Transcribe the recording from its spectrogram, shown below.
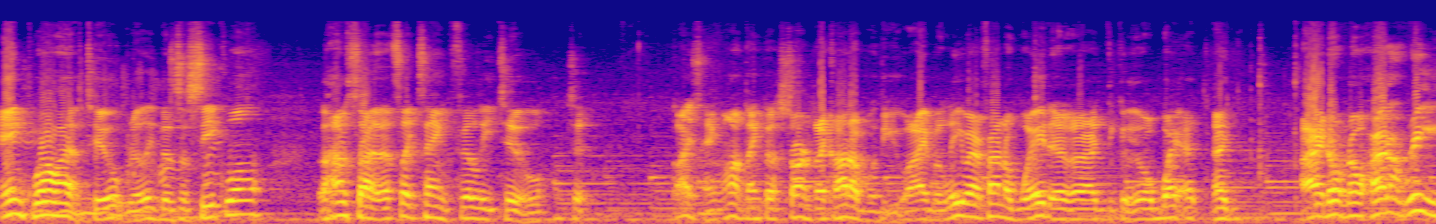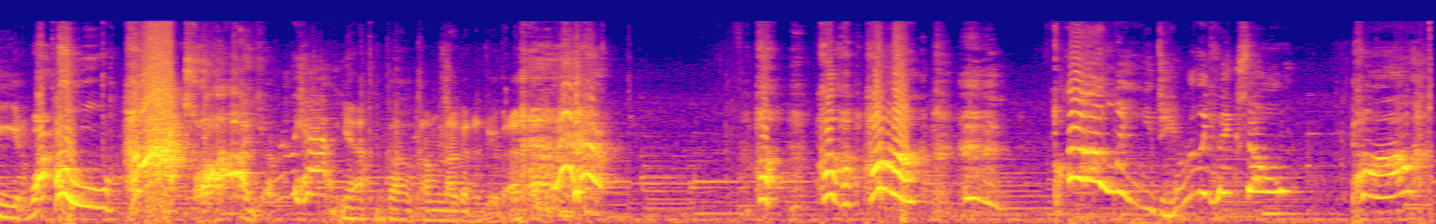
Ink Rollout 2? Really? There's a sequel? I'm sorry, that's like saying Philly 2. Guys, hang on. Thank the stars I caught up with you. I believe I found a way to. Uh, a way, I, I don't know how to read. Wahoo! Ha! You really have? Yeah, I'm not gonna do that. ha! Ha! Ha! Golly, do you really think so? Pa?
